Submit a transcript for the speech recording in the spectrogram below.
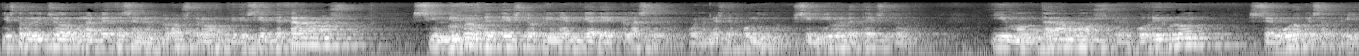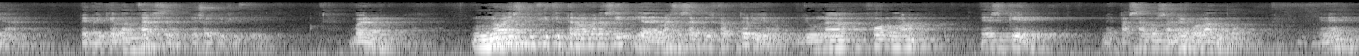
Y esto lo he dicho algunas veces en el claustro, que si empezáramos sin libros de texto el primer día de clase, o en el mes de junio, sin libros de texto, y montáramos el currículum, seguro que saldría. Pero hay que lanzarse, y eso es difícil. Bueno, no es difícil trabajar así y además es satisfactorio. Y una forma es que me pasan los años volando. ¿eh?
